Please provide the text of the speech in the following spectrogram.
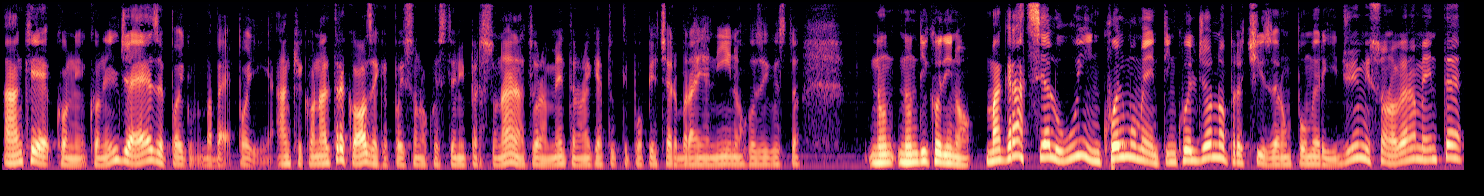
anche con, con, il jazz e poi, vabbè, poi anche con altre cose che poi sono questioni personali naturalmente non è che a tutti può piacere Brianino così questo non, non, dico di no, ma grazie a lui in quel momento, in quel giorno preciso, era un pomeriggio, io mi sono veramente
